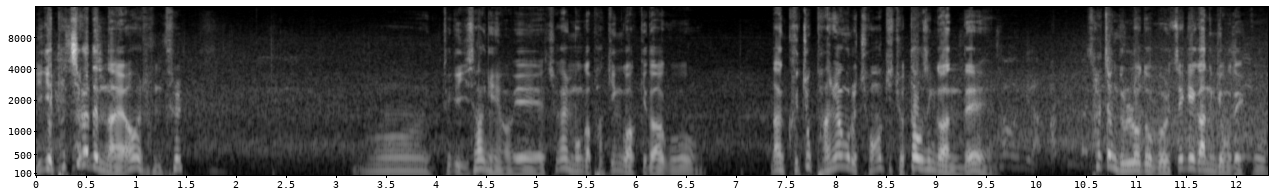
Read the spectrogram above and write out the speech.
이게 패치가 됐나요 여러분들 어 되게 이상해요 예 최근에 뭔가 바뀐 것 같기도 하고 난 그쪽 방향으로 정확히 좋다고 생각하는데 살짝 눌러도 뭘 세게 가는 경우도 있고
